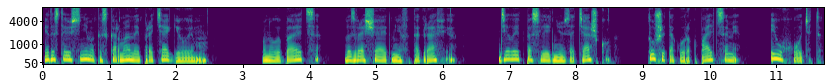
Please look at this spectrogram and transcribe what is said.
Я достаю снимок из кармана и протягиваю ему. Он улыбается, возвращает мне фотографию, делает последнюю затяжку, тушит окурок пальцами и уходит.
